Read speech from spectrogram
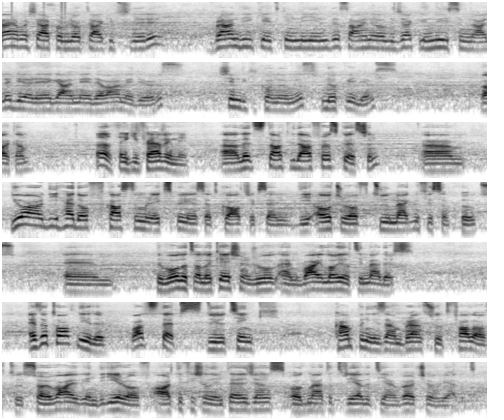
Merhaba Şarpa Blog takipçileri. Brand Week etkinliğinde sahne alacak ünlü isimlerle bir araya gelmeye devam ediyoruz. Şimdiki konuğumuz Luke Williams. Welcome. Oh, thank you for having me. Uh, let's start with our first question. Um, you are the head of customer experience at Qualtrics and the author of two magnificent books, um, The Wallet Allocation Rule and Why Loyalty Matters. As a thought leader, what steps do you think companies and brands should follow to survive in the era of artificial intelligence, augmented reality, and virtual reality?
